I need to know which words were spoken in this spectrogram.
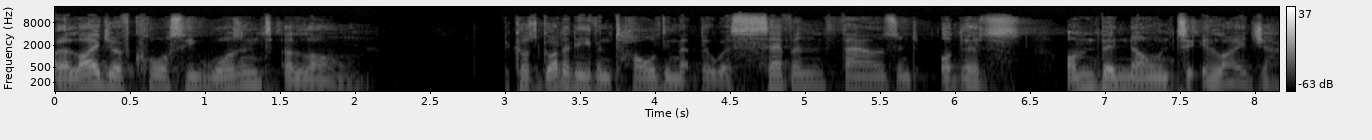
Well, Elijah, of course, he wasn't alone because God had even told him that there were 7,000 others, unbeknown to Elijah,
